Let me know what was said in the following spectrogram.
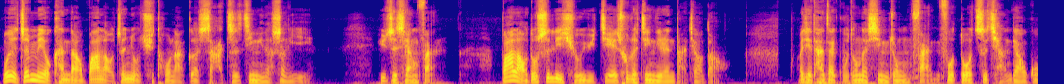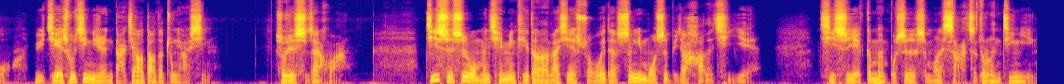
我也真没有看到巴老真有去投哪个傻子经营的生意。与之相反，巴老都是力求与杰出的经理人打交道。而且他在股东的信中反复多次强调过与杰出经理人打交道的重要性。说句实在话，即使是我们前面提到的那些所谓的生意模式比较好的企业，其实也根本不是什么傻子都能经营。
